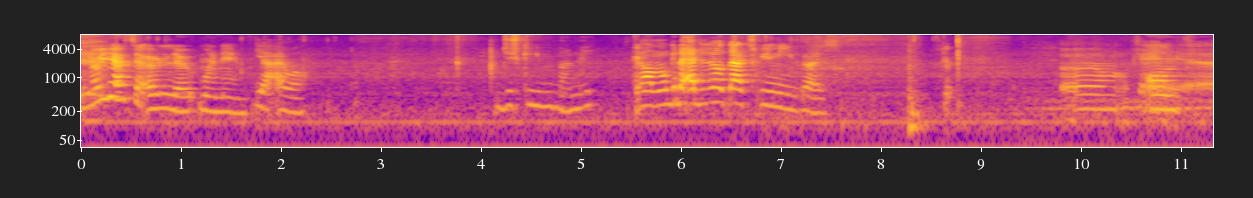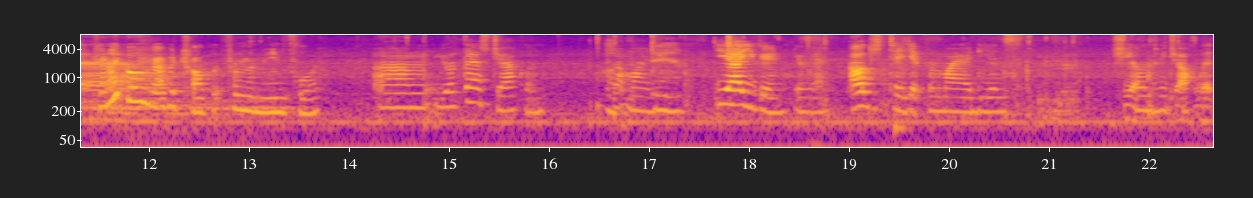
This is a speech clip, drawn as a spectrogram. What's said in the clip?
you know you have to edit out my name. Yeah, I will. Just can you remind me? Um, I'm gonna edit out that screaming, you guys. Um, okay. Um, can I go and grab a chocolate from the main floor? Um, you have to ask Jacqueline. It's not mine. Damn. Yeah, you can. You can. I'll just take it from my ideas. She owns me chocolate.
